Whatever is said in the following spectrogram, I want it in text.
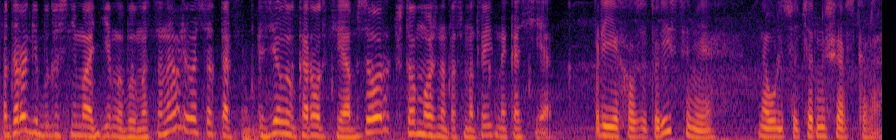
По дороге буду снимать, где мы будем останавливаться. Так, сделаю короткий обзор, что можно посмотреть на косе. Приехал за туристами на улицу Чернышевского.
